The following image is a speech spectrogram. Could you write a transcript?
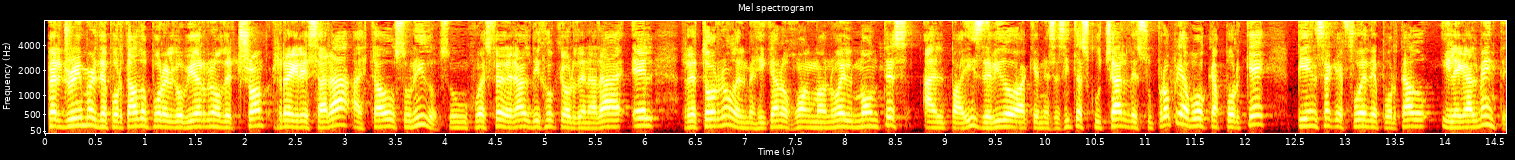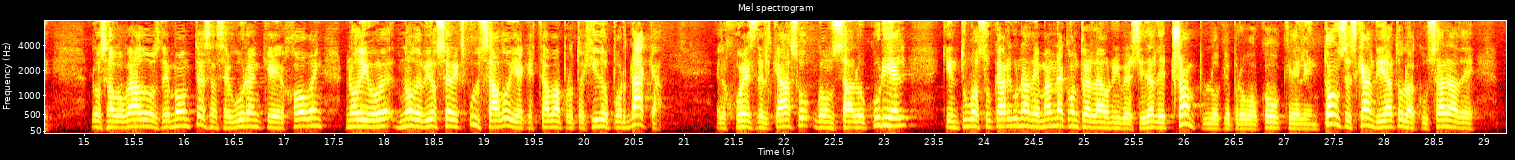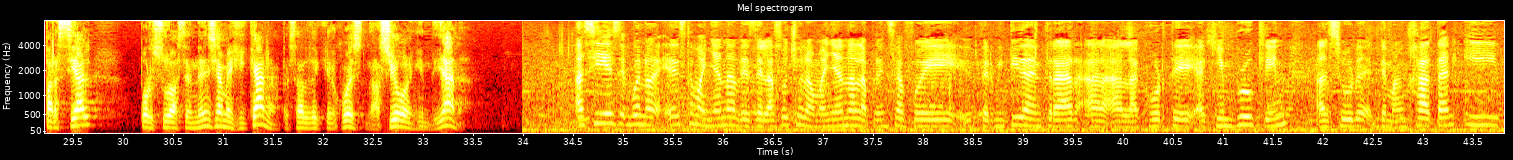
El Dreamer, deportado por el gobierno de Trump, regresará a Estados Unidos. Un juez federal dijo que ordenará el retorno del mexicano Juan Manuel Montes al país debido a que necesita escuchar de su propia boca por qué piensa que fue deportado ilegalmente. Los abogados de Montes aseguran que el joven no debió ser expulsado ya que estaba protegido por DACA. El juez del caso, Gonzalo Curiel, quien tuvo a su cargo una demanda contra la Universidad de Trump, lo que provocó que el entonces candidato lo acusara de parcial por su ascendencia mexicana, a pesar de que el juez nació en Indiana. Así es, bueno, esta mañana desde las 8 de la mañana la prensa fue permitida entrar a, a la corte aquí en Brooklyn, al sur de Manhattan, y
